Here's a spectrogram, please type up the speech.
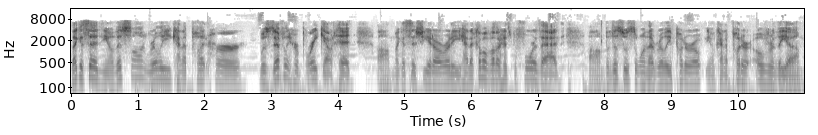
like I said, you know, this song really kind of put her was definitely her breakout hit. Um, like I said, she had already had a couple of other hits before that, um, but this was the one that really put her, you know, kind of put her over the um,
